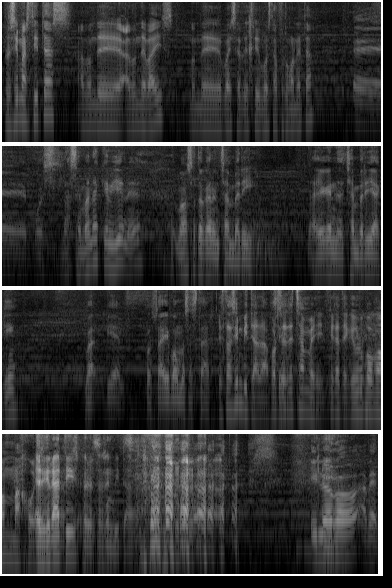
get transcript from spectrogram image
¿Próximas citas? ¿A dónde, ¿A dónde vais? ¿Dónde vais a dirigir vuestra furgoneta? Eh, pues la semana que viene vamos a tocar en Chamberí. ¿Hay alguien de Chamberí aquí? Va- bien, pues ahí vamos a estar. Estás invitada por Sí. ser de Chamberí. Fíjate, qué grupo más majo. Es gratis, pero estás invitada. Y luego, a ver,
